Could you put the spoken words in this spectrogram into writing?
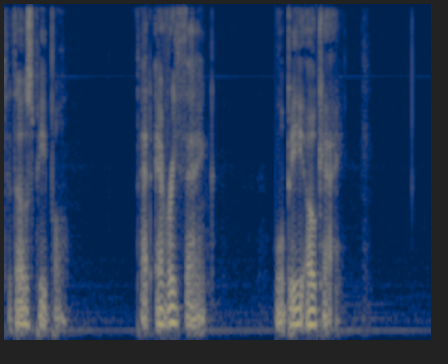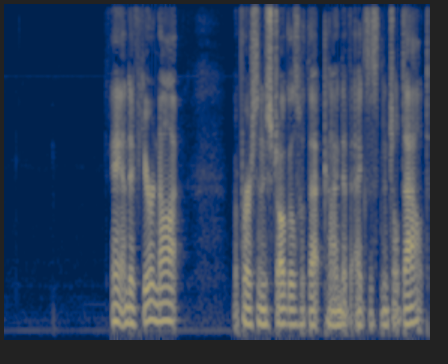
to those people that everything will be okay. And if you're not a person who struggles with that kind of existential doubt,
